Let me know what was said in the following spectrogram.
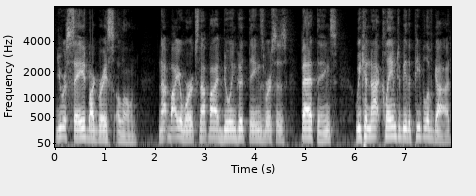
You are saved by grace alone, not by your works, not by doing good things versus bad things. We cannot claim to be the people of God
